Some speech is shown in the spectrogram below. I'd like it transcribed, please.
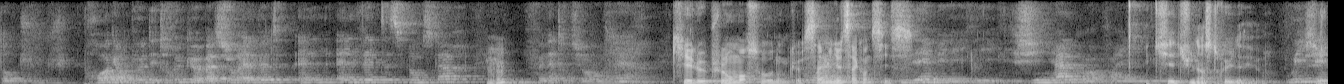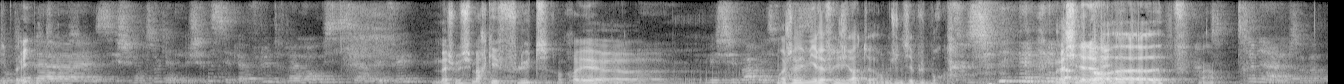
dans du, prog, un peu des trucs euh, bah, sur Helvet, El, Helvetes Monster, Mhm. Fenêtre sur l'enfer. Qui est le plus long morceau, donc euh, 5 Ouais. minutes 56. Il est, mais il est, il est génial quoi. Enfin, il- Qui est une instru d'ailleurs. Oui, si et je dis donc pas de il y a la- c'est- j'ai l'impression qu'il y a, je sais pas si c'est de la flûte vraiment ou si c'est un effet, Bah, je me suis marqué flûte, après. euh, mais je sais pas. Mais Moi j'avais mis réfrigérateur, mais je ne sais plus pourquoi. Machine à Bon, laver. euh. Très bien, ça va.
